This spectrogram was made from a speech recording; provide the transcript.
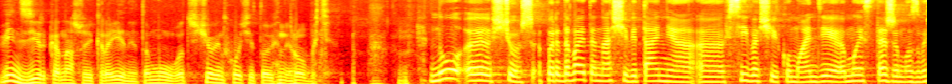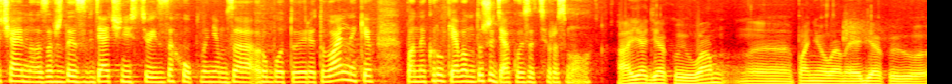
Він зірка нашої країни, тому от що він хоче, то він і робить. Ну е, що ж, передавайте наші вітання е, всій вашій команді. Ми стежимо, звичайно, завжди з вдячністю і з захопленням за роботою рятувальників. Пане Крук, я вам дуже дякую за цю розмову. А я дякую вам, е, пані Олена. Я дякую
